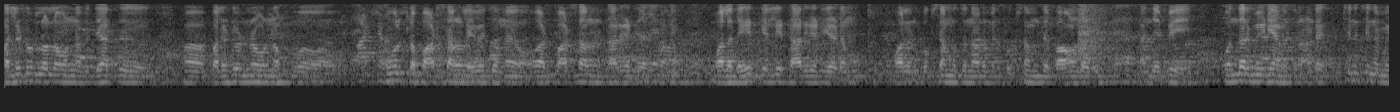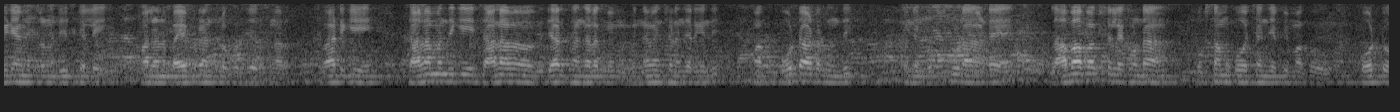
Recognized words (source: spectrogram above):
పల్లెటూళ్ళలో పల్లెటూర్లలో ఉన్న విద్యార్థి పల్లెటూరులో ఉన్న స్కూల్స్లో పాఠశాలలు ఏవైతే ఉన్నాయో వాటి పాఠశాలను టార్గెట్ చేసుకొని వాళ్ళ దగ్గరికి వెళ్ళి టార్గెట్ చేయడము వాళ్ళని బుక్స్ అమ్ముతున్నారు మీరు బుక్స్ అమ్మితే బాగుండదు అని చెప్పి కొందరు మీడియా మిత్రులు అంటే చిన్న చిన్న మీడియా మిత్రులను తీసుకెళ్ళి వాళ్ళని భయభ్రాంతులకు గురి చేస్తున్నారు. వాటికి చాలామందికి చాలా విద్యార్థి సంఘాలకు మేము విన్నవించడం జరిగింది. మాకు కోర్టు ఆర్డర్ ఉంది. కొన్ని బుక్స్ కూడా అంటే లాభాపేక్ష లేకుండా బుక్స్ అమ్ముకోవచ్చు అని చెప్పి మాకు కోర్టు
